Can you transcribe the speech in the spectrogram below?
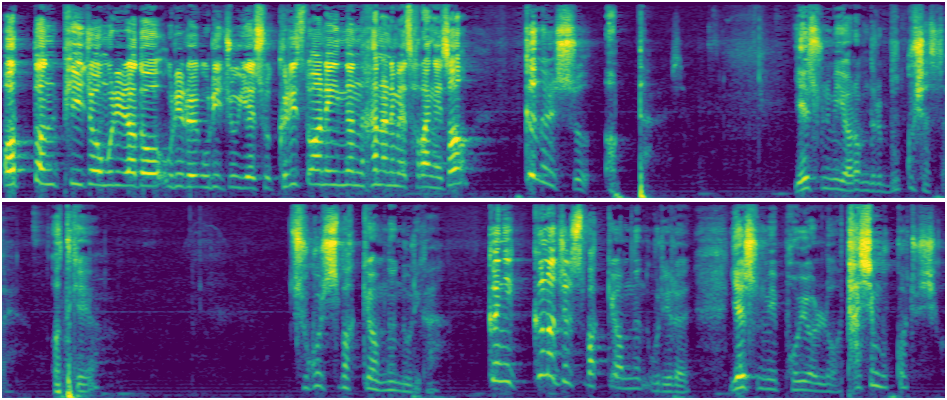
어떤 피조물이라도 우리를 우리 주 예수 그리스도 안에 있는 하나님의 사랑에서 끊을 수 없다. 예수님이 여러분들을 묶으셨어요. 어떻게 해요? 죽을 수밖에 없는 우리가 끈이 끊어질 수밖에 없는 우리를 예수님이 보혈로 다시 묶어주시고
